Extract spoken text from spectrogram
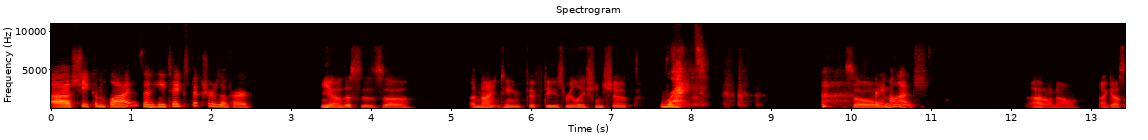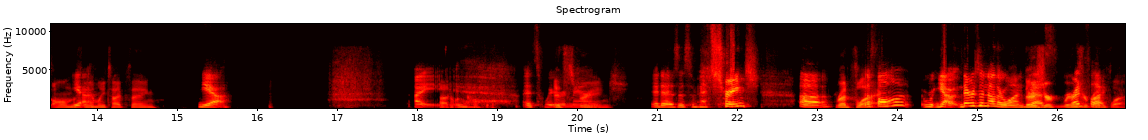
Uh, she complies and he takes pictures of her. Yeah, this is uh, a 1950s relationship. Right. So Pretty much. I don't know. I guess all in the Yeah. family type thing. Yeah. I I don't know. It's weird, it's man. strange. It is. It's a bit strange. Uh Red the flag. yeah, there's another one. There's yes. your where's red your flag. red flag?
